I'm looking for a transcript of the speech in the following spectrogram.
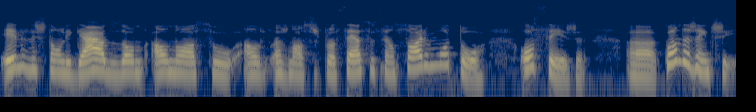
eles estão ligados ao, ao nosso, ao, aos nossos processos sensório e motor. Ou seja, uh, quando a gente,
